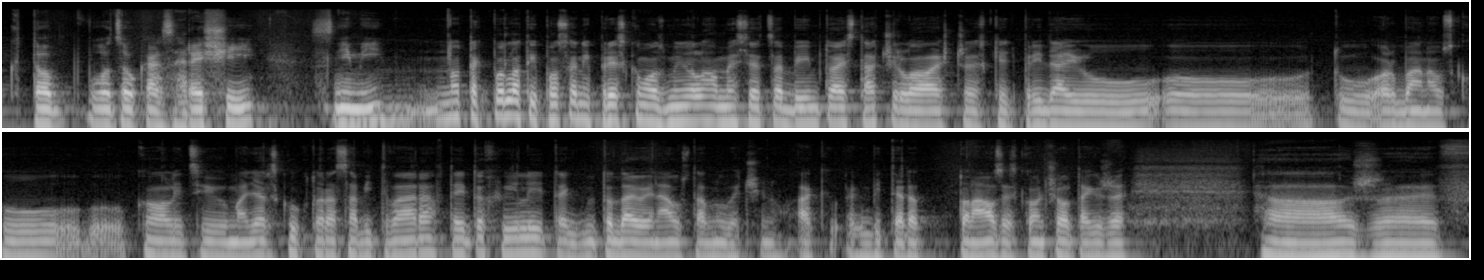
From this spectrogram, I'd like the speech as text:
kto v úvodzovkách zhreší s nimi? No tak podľa tých posledných prieskumov z minulého mesiaca by im to aj stačilo, ešte keď pridajú uh, tú Orbánovskú koalíciu maďarskú, ktorá sa vytvára v tejto chvíli, tak to dajú aj na ústavnú väčšinu. Ak, ak by teda to naozaj skončilo, takže uh, že v,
